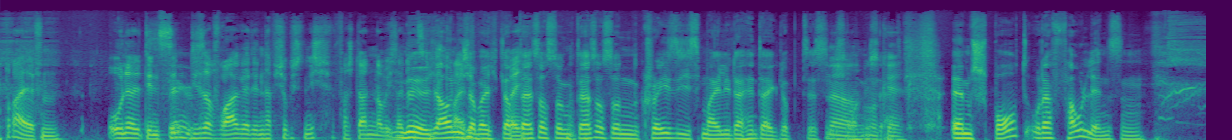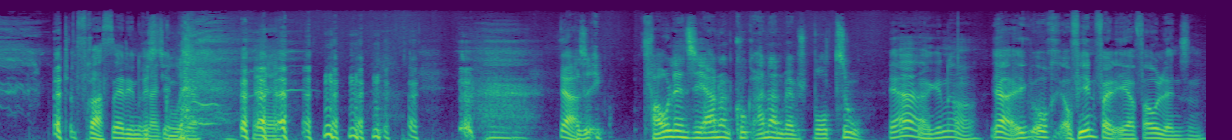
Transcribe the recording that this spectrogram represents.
Streifen. Ohne den Sinn dieser Frage, den habe ich wirklich nicht verstanden, aber ich sage Nee, ich auch nicht, Streifen. aber ich glaube, da ist auch so ein, da ist auch so ein crazy Smiley dahinter. Ich glaube, das ist Ja, auch nicht so okay. Ähm, Sport oder Faulenzen? das fragst du ja den richtigen. wieder. Äh, Ja, Also ich faulenze ja und gucke anderen beim Sport zu. ja, genau. Ja, ich auch auf jeden Fall eher Faulenzen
